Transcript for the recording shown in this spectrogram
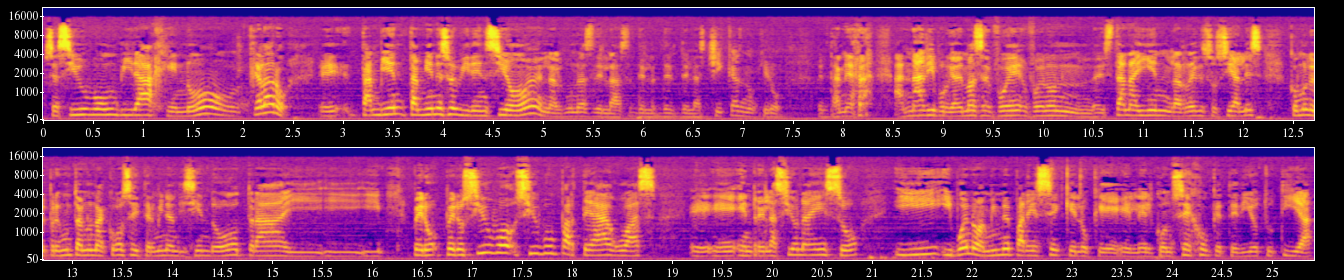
o sea, sí hubo un viraje, ¿no? Claro, eh, también, también eso evidenció en algunas de las, de las chicas, no quiero a, nadie, porque además fue, fueron, están ahí en las redes sociales, como le preguntan una cosa y terminan diciendo otra, y, pero, pero sí hubo, sí hubo un parteaguas eh, eh, en relación a eso, y, bueno, a mí me parece que lo que el consejo que te dio tu tía,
